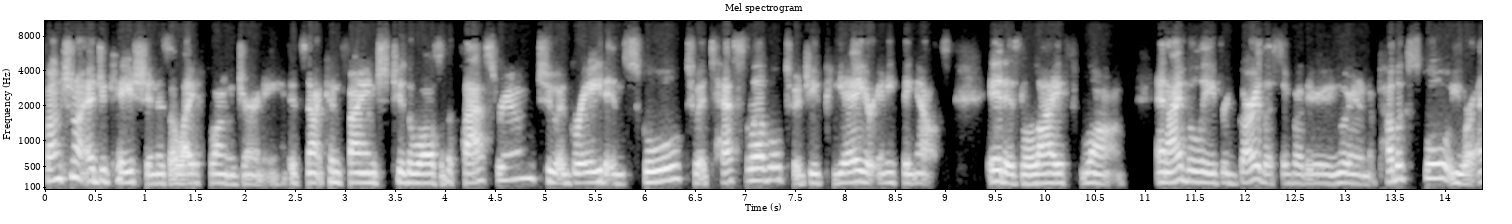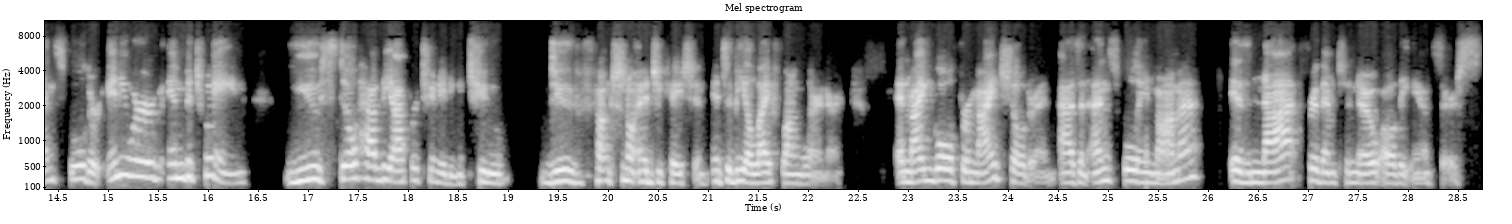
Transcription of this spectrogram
functional education is a lifelong journey. It's not confined to the walls of the classroom, to a grade in school, to a test level, to a GPA, or anything else. It is lifelong. And I believe, regardless of whether you are in a public school, you are unschooled, or anywhere in between, you still have the opportunity to do functional education and to be a lifelong learner. And my goal for my children as an unschooling mama is not for them to know all the answers.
